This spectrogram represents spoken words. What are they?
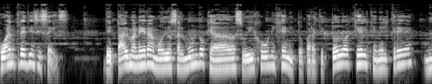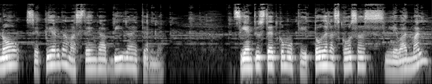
Juan 3:16 de tal manera amó Dios al mundo que ha dado a su Hijo unigénito para que todo aquel que en Él cree no se pierda, mas tenga vida eterna. ¿Siente usted como que todas las cosas le van mal?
